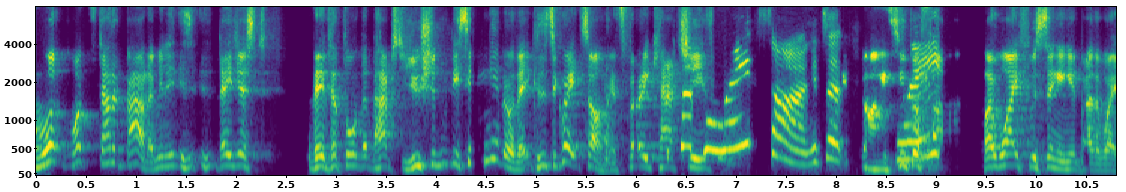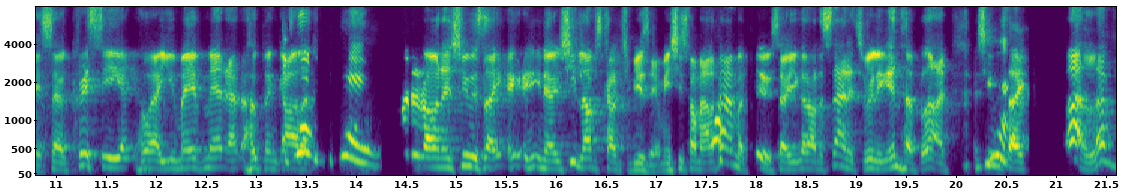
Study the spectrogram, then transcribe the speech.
What what's that about? I mean, is, they just they thought that perhaps you shouldn't be singing it, or they because it's a great song. It's very catchy. It's a great song. It's a song. It's super great- fun. My wife was singing it, by the way. So Chrissy, who you may have met at Hopeland Gala. Put it on, and she was like, eh, eh, you know, she loves country music. I mean, she's from Alabama too, so you got to understand it's really in her blood. And she was like, oh, I love,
